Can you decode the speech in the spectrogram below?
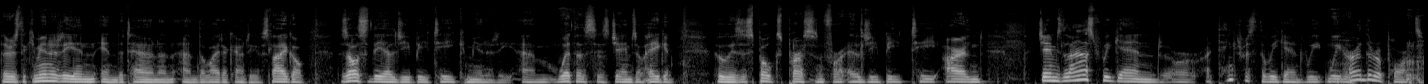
There's the community in, in the town and, and the wider county of Sligo. There's also the LGBT community. Um, with us is James O'Hagan, who is a spokesperson for LGBT Ireland. James, last weekend, or I think it was the weekend, we, we mm-hmm. heard the reports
